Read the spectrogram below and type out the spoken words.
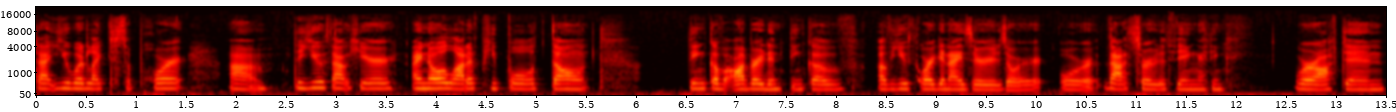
that you would like to support um, the youth out here. I know a lot of people don't think of Auburn and think of of youth organizers or or that sort of thing. I think we're often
